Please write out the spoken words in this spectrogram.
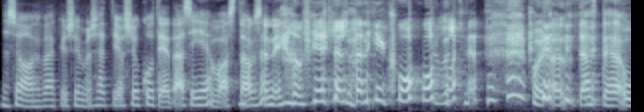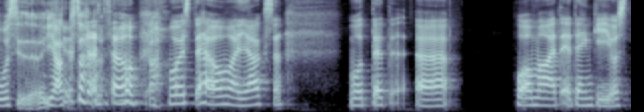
No se on hyvä kysymys, että jos joku tietää siihen vastauksen, niin ihan mielelläni kuulen. Voidaan tästä tehdä uusi jakso. Tästä on, voisi tehdä oman jakson. Mutta äh, huomaa, että etenkin just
